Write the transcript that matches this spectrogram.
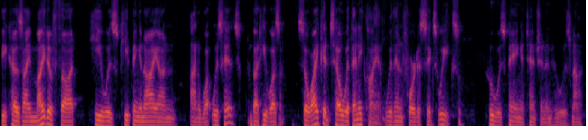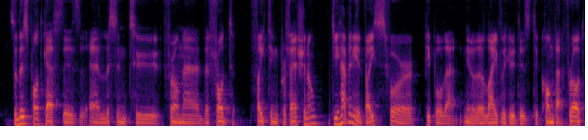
because I might have thought he was keeping an eye on on what was his, but he wasn't. So I could tell with any client within four to six weeks who was paying attention and who was not. So this podcast is uh, listened to from uh, the fraud fighting professional. Do you have any advice for people that, you know, their livelihood is to combat fraud?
